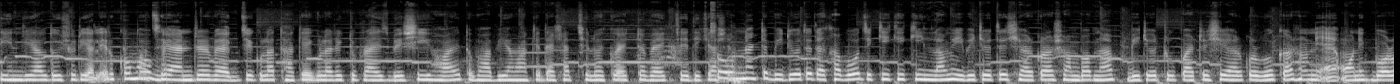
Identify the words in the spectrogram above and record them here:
তিন রিয়াল দুশো রিয়াল এরকম আছে। ব্র্যান্ডের ব্যাগ যেগুলো থাকে এগুলার একটু প্রাইস বেশি হয়। তো ভাবি আমাকে দেখাচ্ছিল কয়েকটা ব্যাগ যেদিকে অন্য একটা ভিডিওতে দেখাবো যে কি কি কিনলাম। এই ভিডিওতে শেয়ার করা সম্ভব না। ভিডিও টু পার্টে শেয়ার করব কারণ অনেক বড়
